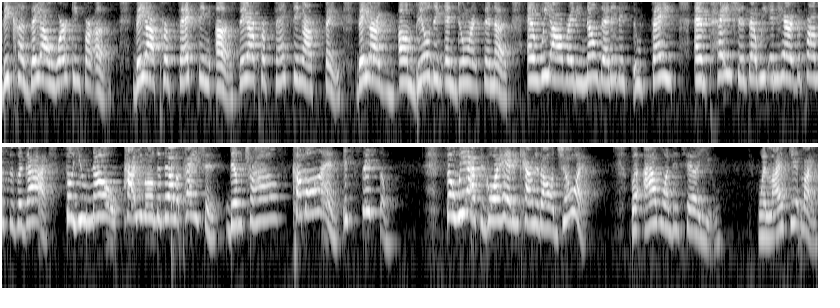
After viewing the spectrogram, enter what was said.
because they are working for us. They are perfecting us. They are perfecting our faith. They are um, building endurance in us. And we already know that it is through faith and patience that we inherit the promises of God. So you know how you going to develop patience. Them trials, come on. It's a system. So we have to go ahead and count it all joy. But I want to tell you, when life get life,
